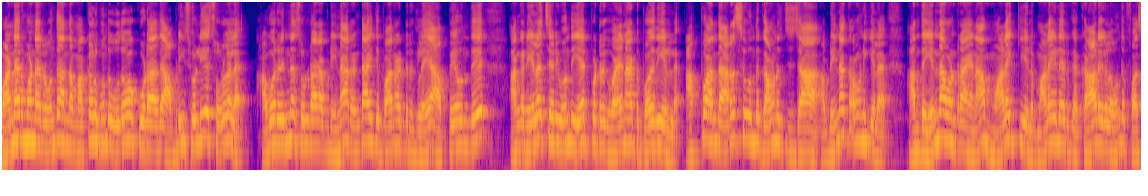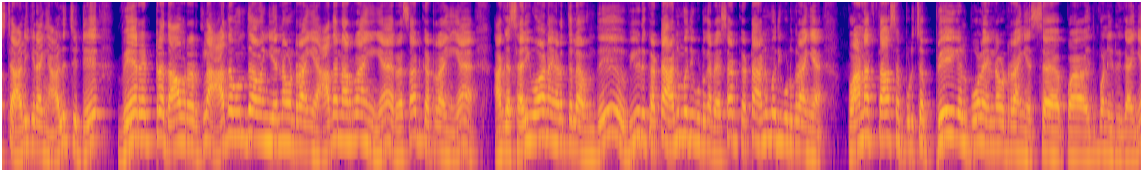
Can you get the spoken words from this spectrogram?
மன்னர் மன்னர் வந்து அந்த மக்களுக்கு வந்து உதவக்கூடாது அப்படின்னு சொல்லியே சொல்லலை. அவர் என்ன சொல்கிறார் அப்படின்னா ரெண்டாயிரத்தி பதினெட்டு இருக்குல்லையா அப்போ வந்து அங்கே நிலச்சரி வந்து ஏற்பட்டிருக்கு வயநாட்டு பகுதிகளில். அப்போ அந்த அரசு வந்து கவனிச்சுச்சா? அப்படின்னா கவனிக்கலை. அந்த என்ன பண்ணுறாங்கன்னா மலைக்கு மலையில் இருக்க காடுகளை வந்து ஃபஸ்ட்டு அழிக்கிறாங்க. அழிச்சிட்டு வேறற்ற தாவரம் இருக்குல்ல அதை வந்து அவங்க என்ன பண்ணுறாங்க அதை நடுறாங்க ரெசார்ட் கட்டுறாங்க அங்கே சரிவான இடத்துல வந்து வீடு கட்ட அனுமதி கொடுங்க ரெசார்ட் கட்ட அனுமதி கொடுக்குறாங்க. பணத்தாசை பிடிச்ச பேய்கள் போல் என்ன பண்ணுறாங்க ச ப இது பண்ணிட்டு இருக்காங்க.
